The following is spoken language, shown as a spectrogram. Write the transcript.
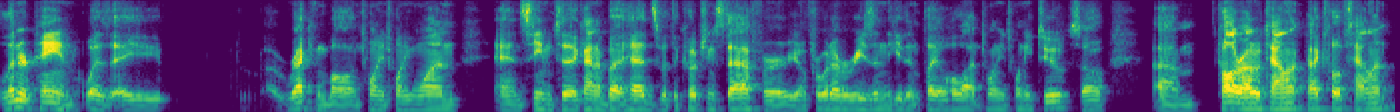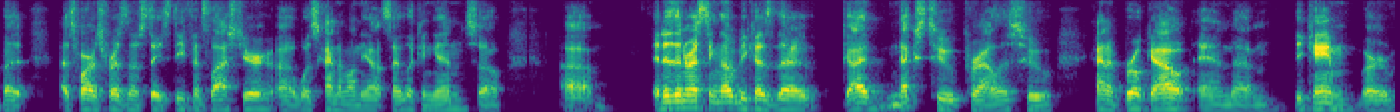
Leonard Payne was a wrecking ball in 2021 and seemed to kind of butt heads with the coaching staff or you know for whatever reason he didn't play a whole lot in 2022 so um, colorado talent pac 12 talent but as far as fresno state's defense last year uh, was kind of on the outside looking in so um, it is interesting though because the guy next to Perales who kind of broke out and um, became or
